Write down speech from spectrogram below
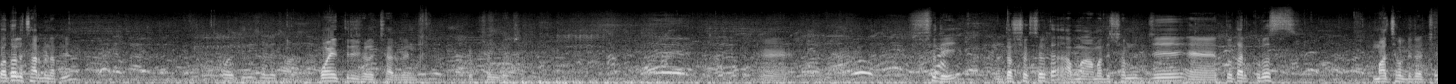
কত হলে ছাড়বেন আপনি? পঁয়ত্রিশ হলে ছাড়বো। পঁয়ত্রিশ হলে ছাড়বেন। খুব সুন্দর। হ্যাঁ। শুধু দর্শক শ্রোতা আমা- আমাদের সামনে যে তোতার ক্রস মাছ ছাগলটি রয়েছে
